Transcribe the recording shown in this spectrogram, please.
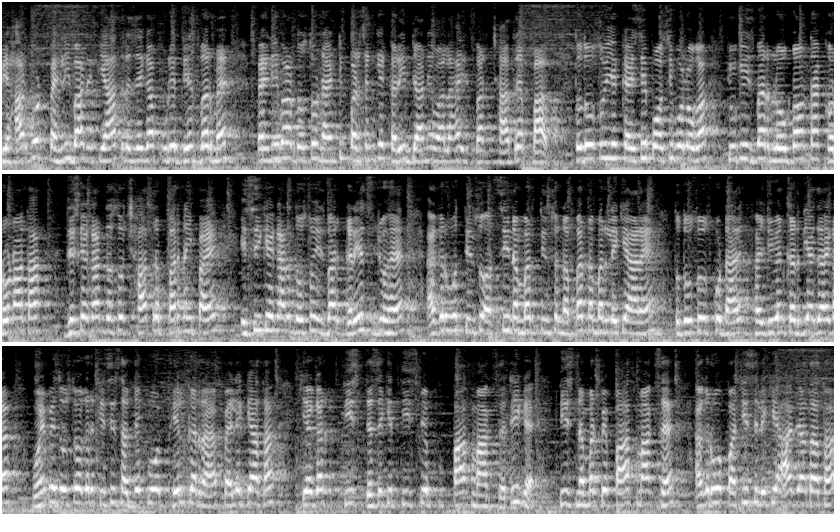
बिहार बोर्ड पहली बार इतिहास रचेगा पूरे देश भर में। पहली बार दोस्तों 90 के करीब जाने वाला है इस बार छात्र पास। तो दोस्तों, ये कैसे पॉसिबल होगा? क्योंकि इस बार लॉकडाउन था कोरोना था, जिसके कारण दोस्तों छात्र पढ़ नहीं पाए। इसी के कारण दोस्तों, इस बार ग्रेस जो है, अगर वो 380 नंबर 390 नंबर लेके आ रहे हैं तो दोस्तों उसको डायरेक्ट फ़र्स्ट डिवीज़न कर दिया जाएगा। वहीं पे दोस्तों, अगर किसी सब्जेक्ट को फेल कर रहा है, पहले क्या था कि अगर 30 जैसे कि 30 पे पास मार्क्स है, ठीक है? 30 नंबर पे पास मार्क्स है। अगर वो 25 लेके आ जाता था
